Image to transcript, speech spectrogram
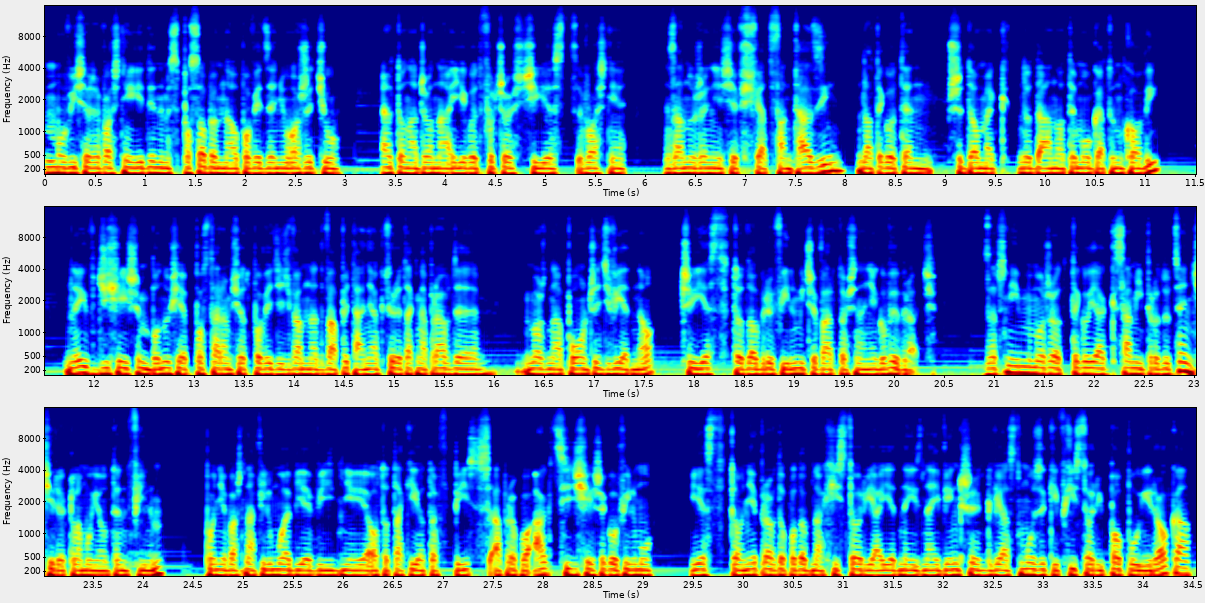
Mówi się, że właśnie jedynym sposobem na opowiedzeniu o życiu Eltona Johna i jego twórczości jest właśnie zanurzenie się w świat fantazji, dlatego ten przydomek dodano temu gatunkowi. No i w dzisiejszym bonusie postaram się odpowiedzieć Wam na dwa pytania, które tak naprawdę można połączyć w jedno. Czy jest to dobry film i czy warto się na niego wybrać? Zacznijmy może od tego, jak sami producenci reklamują ten film, ponieważ na Filmwebie widnieje oto taki oto wpis a propos akcji dzisiejszego filmu. Jest to nieprawdopodobna historia jednej z największych gwiazd muzyki w historii popu i rocka.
